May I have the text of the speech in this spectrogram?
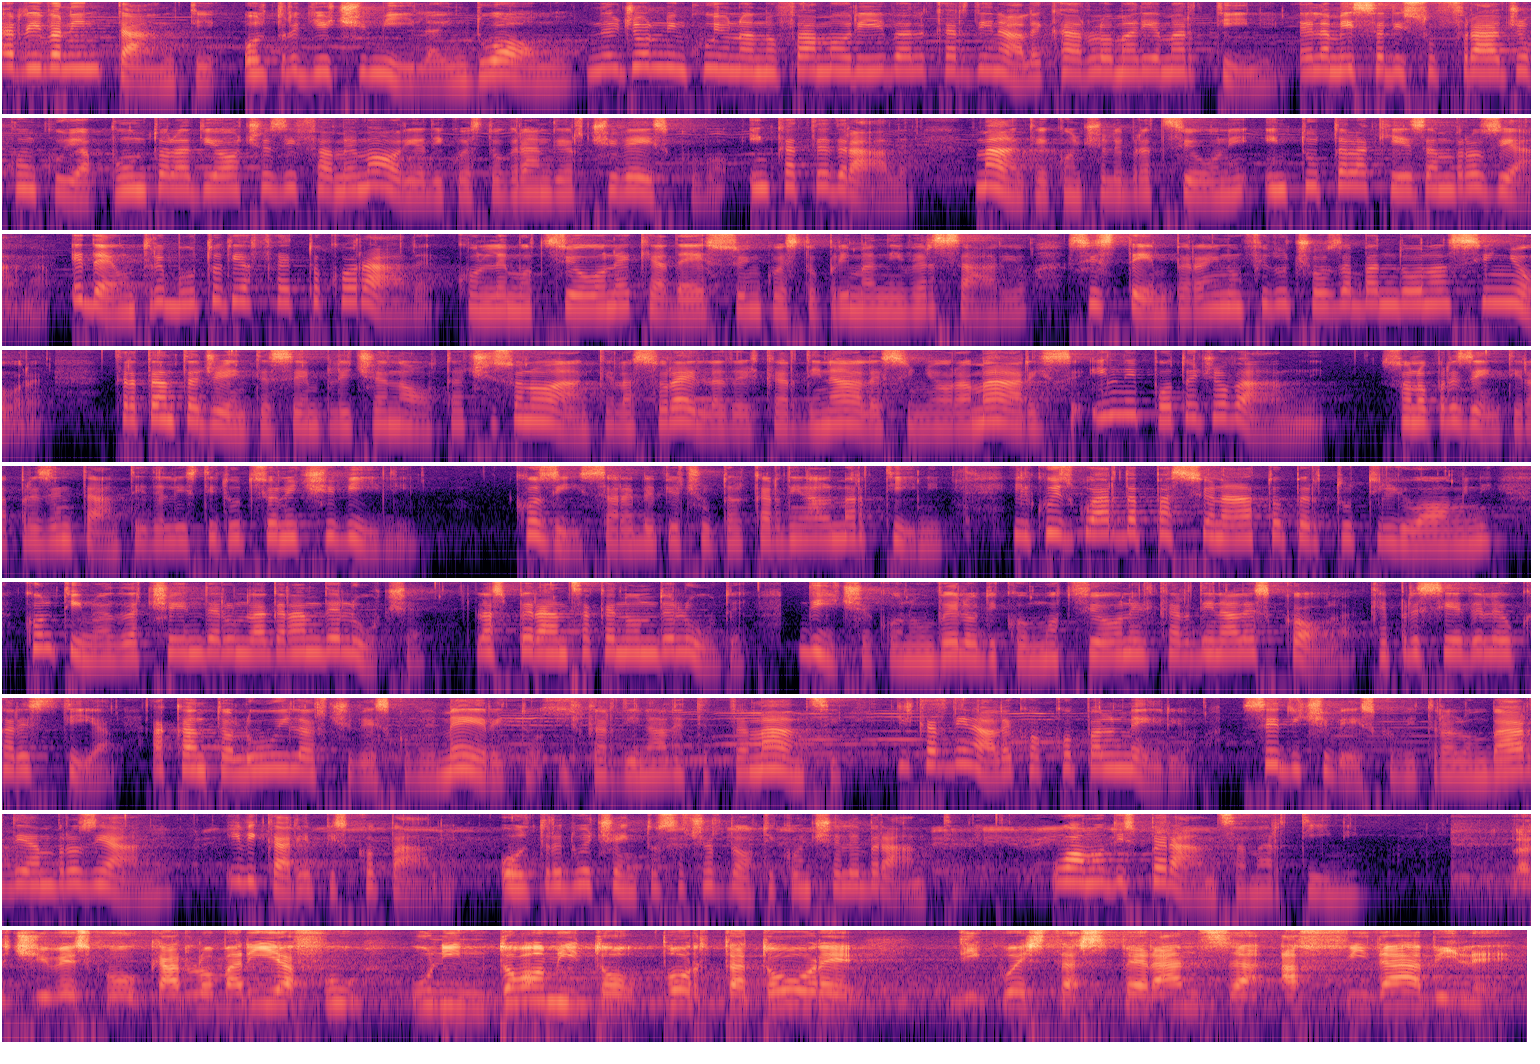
Arrivano in tanti, oltre 10.000, in Duomo, nel giorno in cui un anno fa moriva il cardinale Carlo Maria Martini. È la messa di suffragio con cui appunto la diocesi fa memoria di questo grande arcivescovo, in cattedrale, ma anche con celebrazioni in tutta la chiesa ambrosiana. Ed è un tributo di affetto corale, con l'emozione che adesso, in questo primo anniversario, si stempera in un fiducioso abbandono al Signore. Tra tanta gente semplice e nota ci sono anche la sorella del cardinale, signora Maris, il nipote Giovanni. Sono presenti rappresentanti delle istituzioni civili. Così sarebbe piaciuto al cardinal Martini, il cui sguardo appassionato per tutti gli uomini continua ad accendere una grande luce, la speranza che non delude, dice con un velo di commozione il cardinale Scola, che presiede l'Eucarestia. Accanto a lui l'arcivescovo emerito, il cardinale Tettamanzi, il cardinale Cocco Palmerio, sedici vescovi tra lombardi e ambrosiani, i vicari episcopali, oltre 200 sacerdoti concelebranti, uomo di speranza Martini. L'arcivescovo Carlo Maria fu un indomito portatore di questa speranza affidabile,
